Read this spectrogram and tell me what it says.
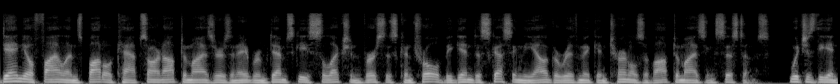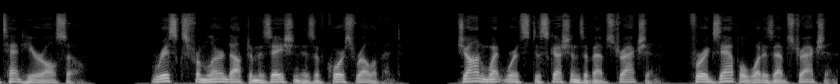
Daniel Filan's bottle caps aren't optimizers and Abram Demski's selection versus control begin discussing the algorithmic internals of optimizing systems, which is the intent here also. Risks from learned optimization is of course relevant. John Wentworth's discussions of abstraction, for example, what is abstraction,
